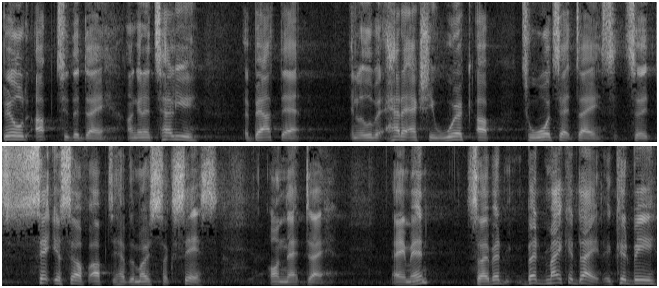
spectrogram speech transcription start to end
build up to the day. I'm going to tell you about that in a little bit how to actually work up towards that day. So, set yourself up to have the most success on that day. Amen. So, but, but make a date. It could be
